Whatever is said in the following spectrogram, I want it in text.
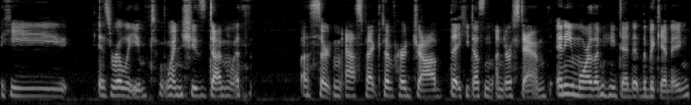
he is relieved when she's done with a certain aspect of her job that he doesn't understand any more than he did at the beginning.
